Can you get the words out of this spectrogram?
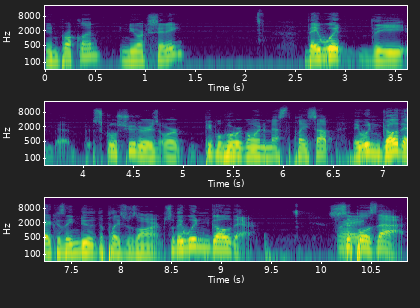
in Brooklyn, New York City, they would the uh, school shooters or people who were going to mess the place up, they wouldn't go there because they knew that the place was armed, so they wouldn't go there. Simple as that.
